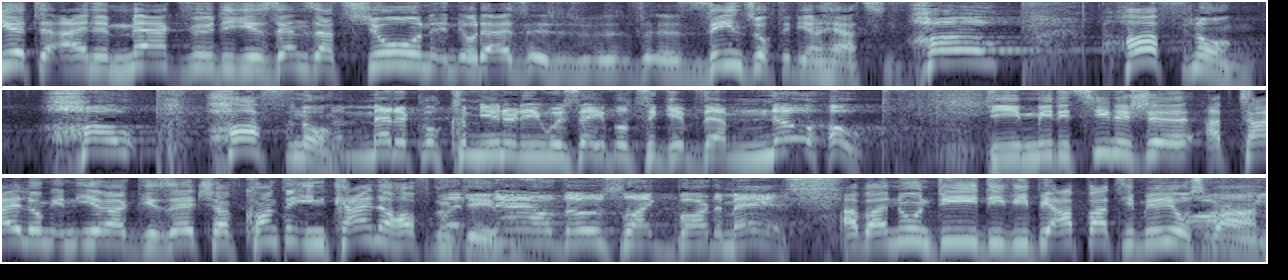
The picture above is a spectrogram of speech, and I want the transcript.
kreierte eine merkwürdige Sensation in, oder äh, äh, Sehnsucht in ihren Herzen. Hope, Hoffnung, hope. The Hoffnung. medical community was able to give them no hope. Die medizinische Abteilung in ihrer Gesellschaft konnte ihnen keine Hoffnung geben. Bartimaeus Aber nun die, die wie Bartimäus are waren,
